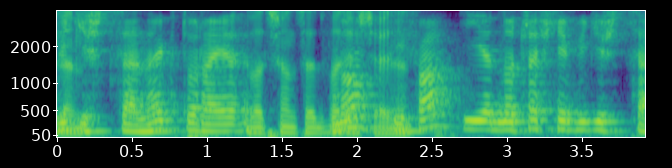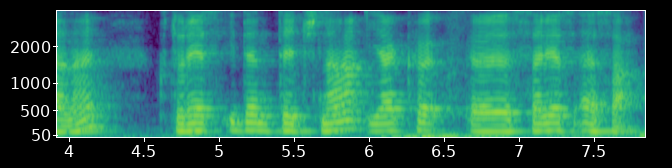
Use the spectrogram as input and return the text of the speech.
widzisz cenę, która jest 2021. no, FIFA i jednocześnie widzisz cenę, która jest identyczna jak e, Series S-a.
